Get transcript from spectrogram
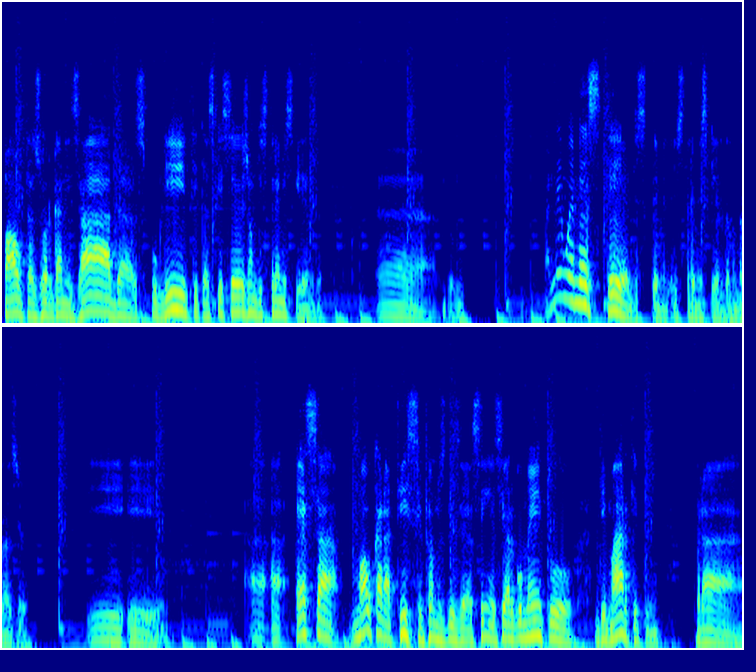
pautas organizadas, políticas, que sejam de extrema esquerda. Uh, mas nem o MST é de extrema, extrema esquerda no Brasil. E, e a, a, essa mal caratice, vamos dizer assim, esse argumento de marketing para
